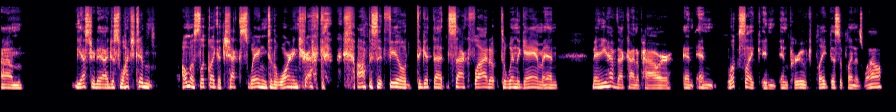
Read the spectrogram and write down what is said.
Um, yesterday I just watched him almost look like a check swing to the warning track opposite field to get that sac fly to, to win the game. And man, you have that kind of power and and looks like in, improved plate discipline as well.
